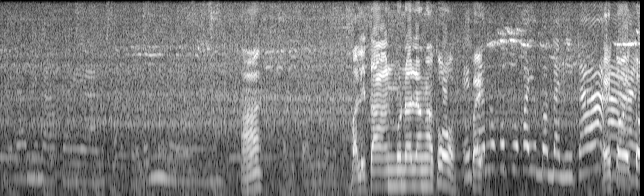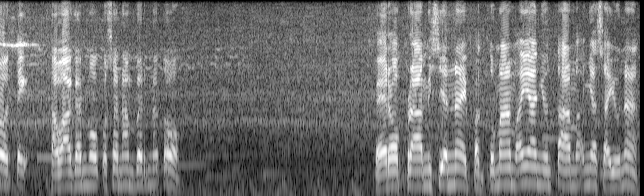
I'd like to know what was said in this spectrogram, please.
Marami na akong yan sa ako. Ha? Balitaan mo na lang ako. Eh, Pa- paano ko po kayo babalitaan? Ito, ito. te- tawagan mo ko sa number na to. Pero promise yan, Nay. Pag tumama yan, yung tama niya sa'yo na.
